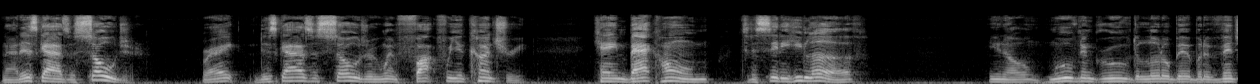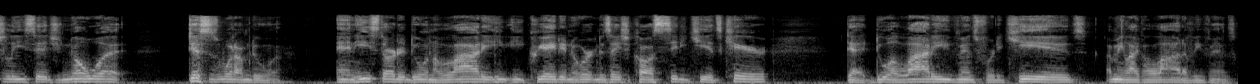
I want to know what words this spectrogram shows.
Now, this guy's a soldier, right? This guy's a soldier who went fought for your country, came back home to the city he loved, you know, moved and grooved a little bit, but eventually he said, you know what? This is what I'm doing. And he started doing a lot. He, he created an organization called City Kids Care that do a lot of events for the kids. I mean, like a lot of events.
